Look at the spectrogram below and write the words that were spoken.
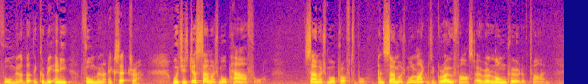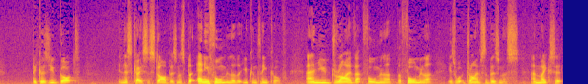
formula, but it could be any formula, etc which is just so much more powerful, so much more profitable, and so much more likely to grow fast over a long period of time because you've got, in this case, a star business, but any formula that you can think of. And you drive that formula, the formula is what drives the business and makes it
